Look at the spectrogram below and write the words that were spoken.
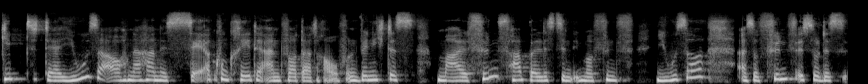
gibt der User auch nachher eine sehr konkrete Antwort darauf. Und wenn ich das mal fünf habe, weil es sind immer fünf User, also fünf ist so das,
